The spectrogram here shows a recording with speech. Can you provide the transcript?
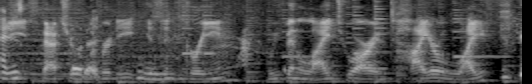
I the Statue of. Liberty isn't green? We've been lied to our entire life.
